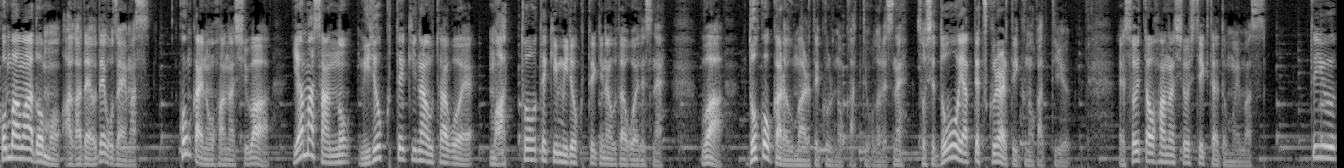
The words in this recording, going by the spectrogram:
こんばんは、どうも、あがだよでございます。今回のお話は、山さんの魅力的な歌声、圧倒的魅力的な歌声ですね。は、どこから生まれてくるのかっていうことですね。そしてどうやって作られていくのかっていう、そういったお話をしていきたいと思います。っていう、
